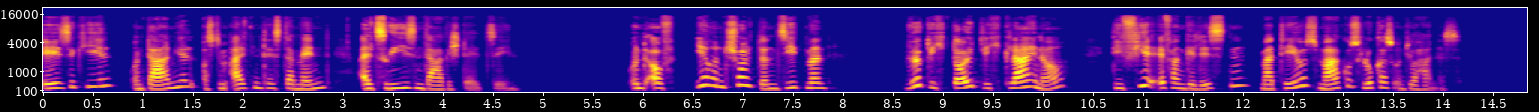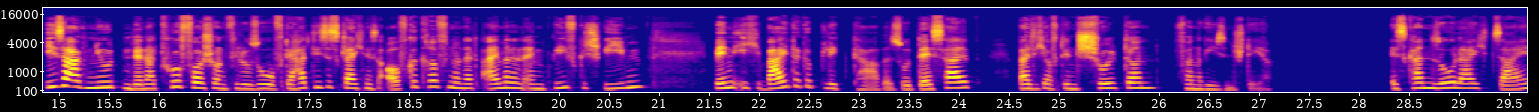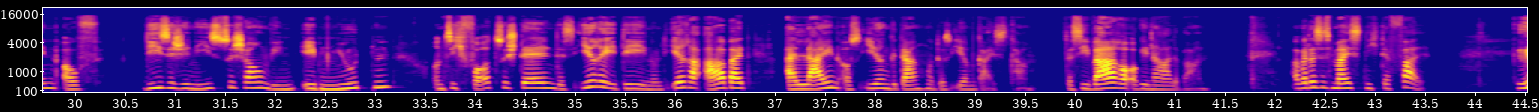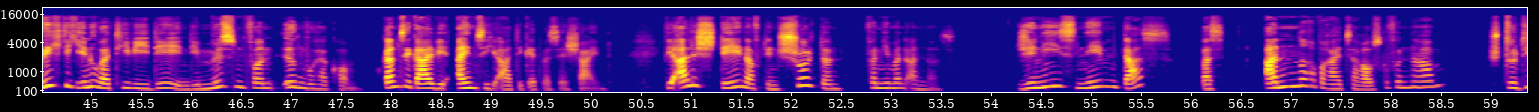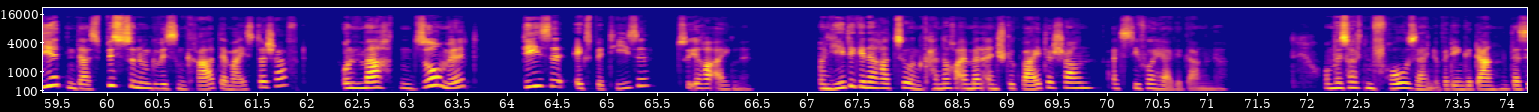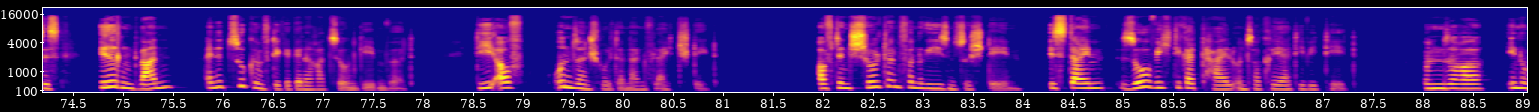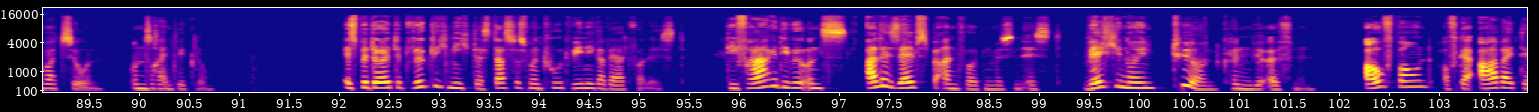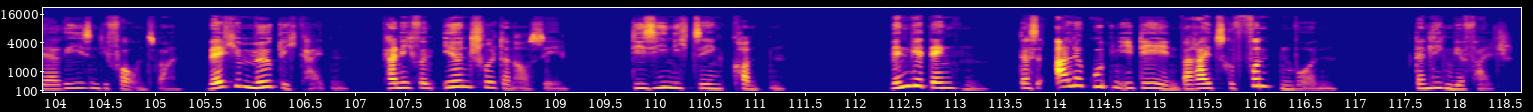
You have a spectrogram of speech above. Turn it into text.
Ezekiel und Daniel aus dem Alten Testament als Riesen dargestellt sehen. Und auf ihren Schultern sieht man wirklich deutlich kleiner die vier Evangelisten Matthäus, Markus, Lukas und Johannes. Isaac Newton, der Naturforscher und Philosoph, der hat dieses Gleichnis aufgegriffen und hat einmal in einem Brief geschrieben, wenn ich weiter geblickt habe, so deshalb, weil ich auf den Schultern von Riesen stehe. Es kann so leicht sein, auf diese Genies zu schauen, wie eben Newton, und sich vorzustellen, dass ihre Ideen und ihre Arbeit allein aus ihren Gedanken und aus ihrem Geist kam, dass sie wahre Originale waren. Aber das ist meist nicht der Fall. Richtig innovative Ideen, die müssen von irgendwoher kommen, ganz egal wie einzigartig etwas erscheint. Wir alle stehen auf den Schultern von jemand anders. Genies nehmen das, was andere bereits herausgefunden haben, studierten das bis zu einem gewissen Grad der Meisterschaft und machten somit diese Expertise zu ihrer eigenen. Und jede Generation kann noch einmal ein Stück weiter schauen als die vorhergegangene. Und wir sollten froh sein über den Gedanken, dass es irgendwann eine zukünftige Generation geben wird, die auf unseren Schultern dann vielleicht steht. Auf den Schultern von Riesen zu stehen, ist ein so wichtiger Teil unserer Kreativität, unserer Innovation, unserer Entwicklung. Es bedeutet wirklich nicht, dass das, was man tut, weniger wertvoll ist. Die Frage, die wir uns alle selbst beantworten müssen, ist, welche neuen Türen können wir öffnen, aufbauend auf der Arbeit der Riesen, die vor uns waren? Welche Möglichkeiten kann ich von ihren Schultern aus sehen, die sie nicht sehen konnten? Wenn wir denken, dass alle guten Ideen bereits gefunden wurden, dann liegen wir falsch.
